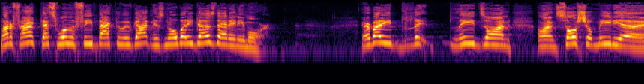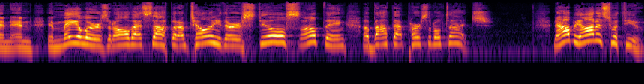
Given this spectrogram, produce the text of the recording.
Matter of fact, that's one of the feedback that we've gotten is nobody does that anymore. Everybody le- leads on, on social media and, and, and mailers and all that stuff, but I'm telling you, there is still something about that personal touch. Now, I'll be honest with you,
